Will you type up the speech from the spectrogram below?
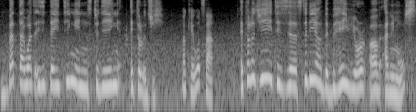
but I was hesitating in studying ethology. Okay, what's that? Ethology it is a study of the behavior of animals.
